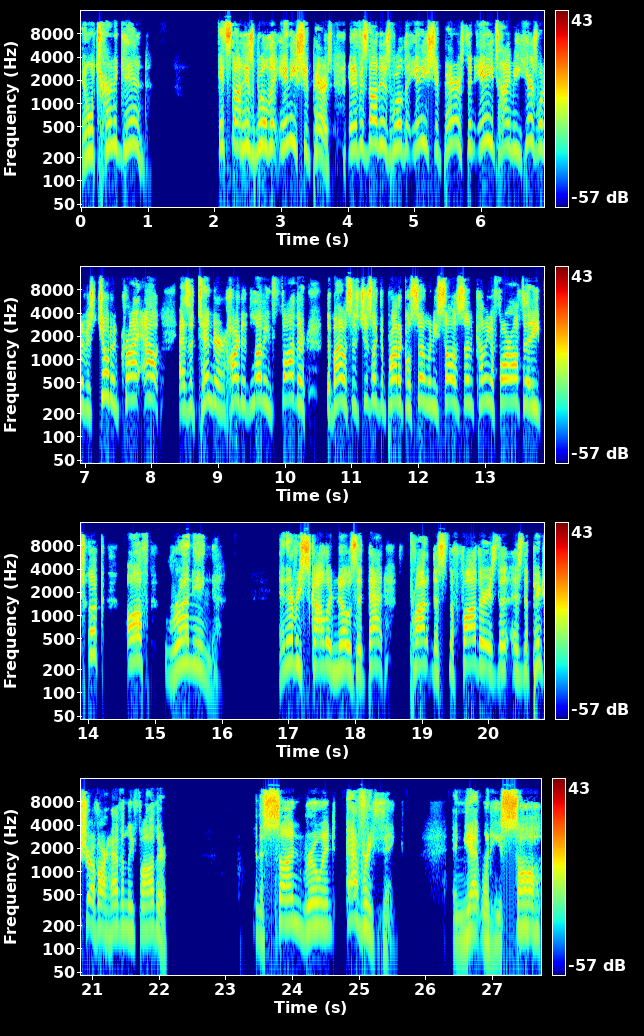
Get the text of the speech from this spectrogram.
and will turn again. It's not his will that any should perish. And if it's not his will that any should perish, then anytime he hears one of his children cry out as a tender hearted, loving father, the Bible says, just like the prodigal son, when he saw his son coming afar off, that he took off running. And every scholar knows that that the, the father is the, is the picture of our heavenly father. And the son ruined everything. And yet, when he saw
